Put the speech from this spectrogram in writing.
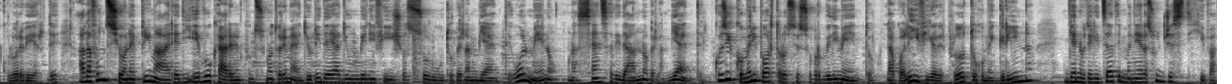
colore verde, ha la funzione primaria di evocare nel consumatore medio l'idea di un beneficio assoluto per l'ambiente o almeno un'assenza di danno per l'ambiente. Così come riporta lo stesso provvedimento, la qualifica del prodotto come green viene utilizzata in maniera suggestiva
